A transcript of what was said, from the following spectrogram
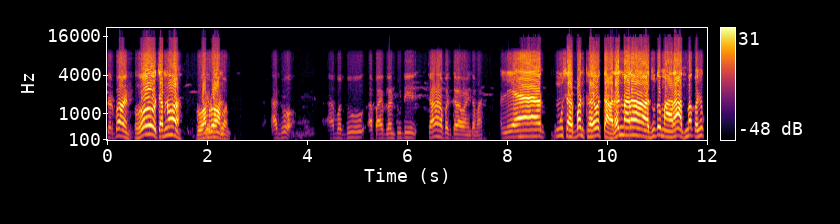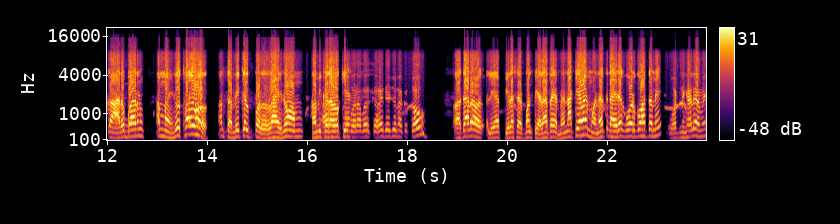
સરપંચ. હો ચમનો? રોમ રોમ. આ જો આ બધું આ પાઇપલાઇન તૂટી ચાણા હપત કરાવવાની તમારે. અલ્યા હું સરપંચ થયો તારે મારા હજુ તો મારા હાથમાં કશું કારોબાર આ મહિનો થયો હ. અને તમે કે લાઈનો હમ હમી કરાવો કે. બરાબર કરાવી દેજો ને કહું. અત્યારે લે પેલા સરપંચ પેલા હતા એમને ના કહેવાય મને ડાયરેક્ટ વર્ગો હા તમે. વોટ નહીં હાલે અમે.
